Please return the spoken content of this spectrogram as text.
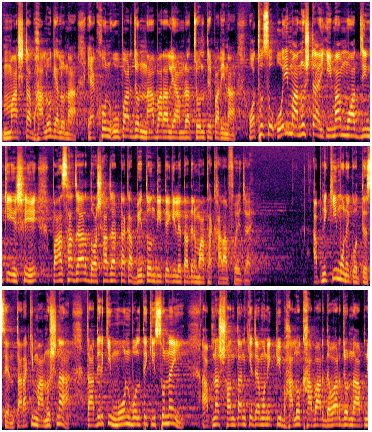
মাসটা ভালো গেল না, এখন উপার্জন না বাড়ালে আমরা চলতে পারি না। অথচ ওই মানুষটাই ইমাম মুয়াজ্জিনকে এসে পাঁচ হাজার, দশ হাজার টাকা বেতন দিতে গেলে তাদের মাথা খারাপ হয়ে যায়। আপনি কি মনে করতেছেন? তারা কি মানুষ না? তাদের কি মন বলতে কিছু নেই? আপনার সন্তানকে যেমন একটি ভালো খাবার দেওয়ার জন্য আপনি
